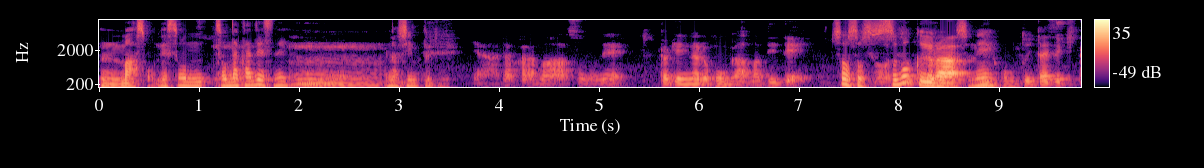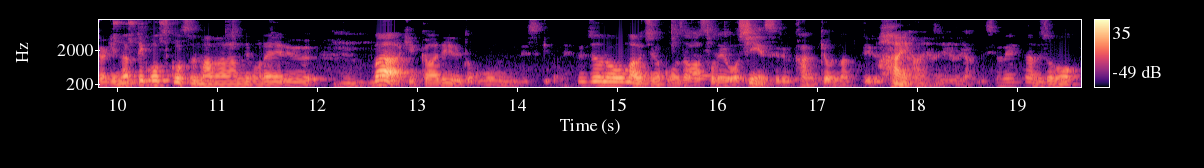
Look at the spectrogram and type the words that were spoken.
うん、まあそうね、そんそんな感じですね。うんのシンプルに。いやーだからまあ、そのね、きっかけになる本がまあ出て、そうそうそう、すごくいい本ですよね。本当に大切きっかけになってコツコツまあ学んでもらえるうんは結果は出ると思うんですけどね。その、まあうちの講座はそれを支援する環境になってるっていう感じなんですよね。なんでその、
